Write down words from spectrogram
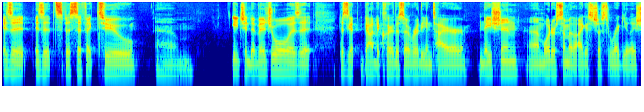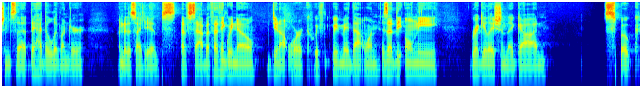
is it is it specific to um, each individual? Is it does God declare this over the entire nation? Um, what are some of the I guess just regulations that they had to live under under this idea of, of Sabbath? I think we know do not work. We've we've made that one. Is that the only regulation that God spoke?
